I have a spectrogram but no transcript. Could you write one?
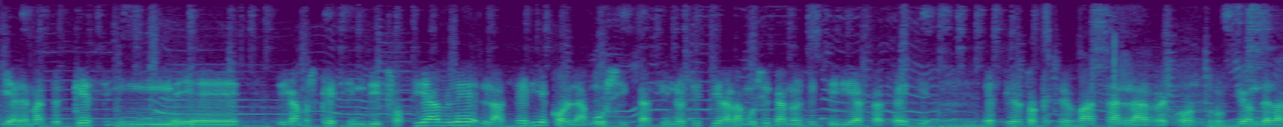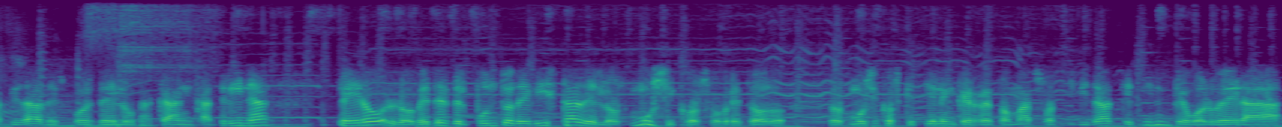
y además es que es, eh, digamos que es indisociable la serie con la música. Si no existiera la música, no existiría esta serie. Es cierto que se basa en la reconstrucción de la ciudad después del huracán Katrina, pero lo ve desde el punto de vista de los músicos, sobre todo. Los músicos que tienen que retomar su actividad, que tienen que volver a,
